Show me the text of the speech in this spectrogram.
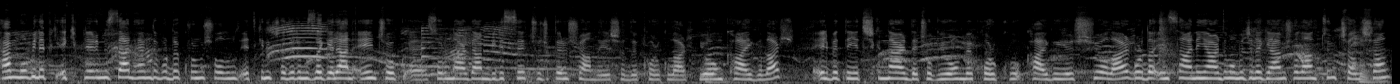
Hem mobil ekiplerimizden hem de burada kurmuş olduğumuz etkinlik çadırımıza gelen en çok e, sorunlardan birisi çocukların şu anda yaşadığı korkular, yoğun kaygılar. Elbette yetişkinler de çok yoğun ve korku, kaygı yaşıyorlar. Burada insani yardım amacıyla gelmiş olan tüm çalışan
